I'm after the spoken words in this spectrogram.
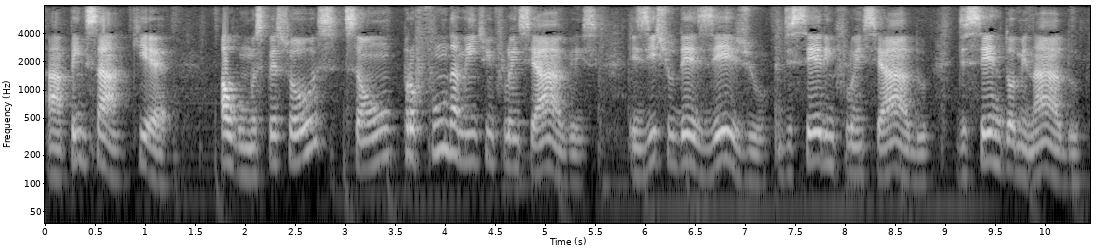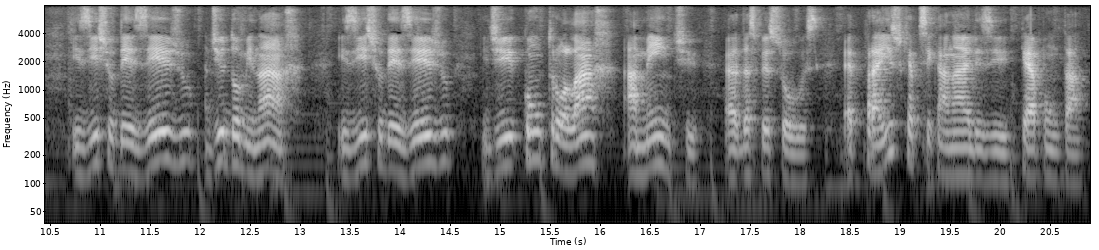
a pensar, que é algumas pessoas são profundamente influenciáveis. Existe o desejo de ser influenciado, de ser dominado, existe o desejo de dominar, existe o desejo de controlar a mente é, das pessoas. É para isso que a psicanálise quer apontar.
